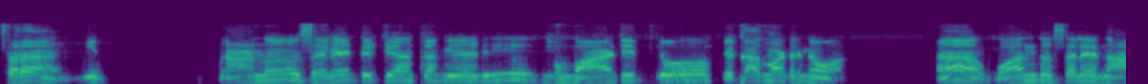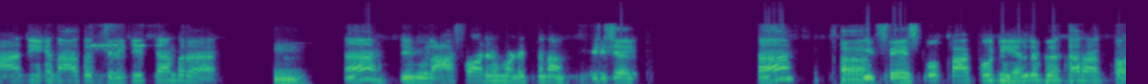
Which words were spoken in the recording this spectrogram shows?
ಸರ ನೀವ್ ನಾನು ಸೈಲೆಂಟ್ ಇದ್ದೆ ಅಂತ ಹೇಳಿ ನೀವ್ ಮಾಡಿದ್ದು ಬೇಕಾದ್ ಮಾಡ್ರಿ ನೀವು ಹಾ ಒಂದ್ ಸಲ ನಾನ್ ಏನಾದ್ರೂ ತಿರುಗಿದ್ದೆ ಅಂದ್ರ ಹ್ಮ್. ಹಾ ನಿಮ್ ಲಾಸ್ಟ್ ವಾರ್ನಿಂಗ್ ಮಾಡಿದ್ದೆ ನಾನು ವಿಜಯ್ ಹಾ ಹಾ. ಈ ಫೇಸ್ಬುಕ್ ಹಾಕು ನೀ ಎಲ್ಲಿ ಬೇಕಾದ್ರೆ ಹಾಕೋ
